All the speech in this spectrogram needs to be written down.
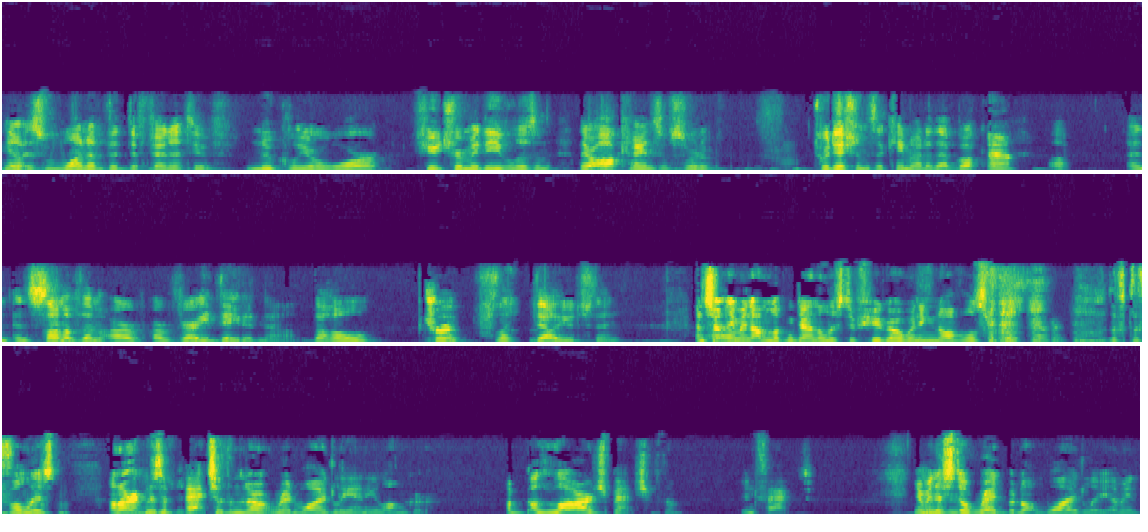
you know, is one of the definitive nuclear war, future medievalism. There are all kinds of sort of traditions that came out of that book. Yeah. and and some of them are are very dated now. The whole True. uh, flame deluge thing. And certainly, Um, I mean, I'm looking down the list of Hugo winning novels, for, the, the full list, and I reckon there's a batch of them that aren't read widely any longer. A, a large batch of them, in fact. I mean, they're still read, but not widely. I mean,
